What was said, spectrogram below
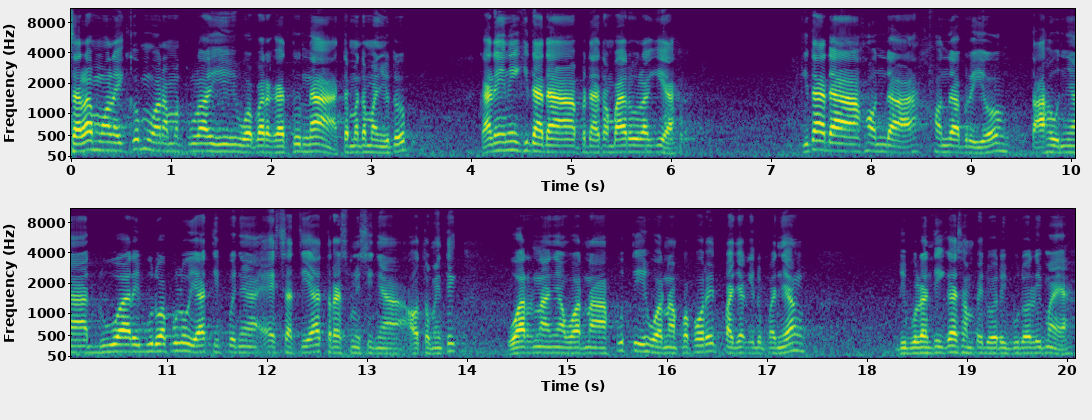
Assalamualaikum warahmatullahi wabarakatuh. Nah teman-teman Youtube Kali ini kita ada pendatang baru lagi ya. Kita ada Honda Honda Brio Tahunnya 2020 ya Tipenya S Satya Transmisinya otomatis Warnanya warna putih Warna favorit Pajak hidup panjang Di bulan 3 sampai 2025 ya.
